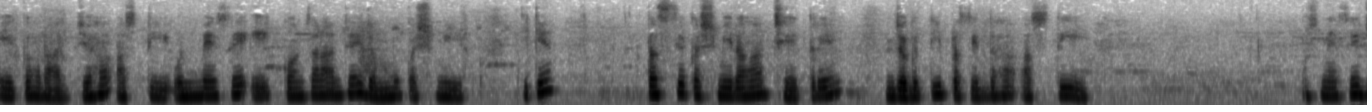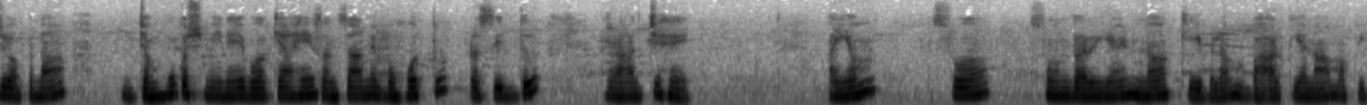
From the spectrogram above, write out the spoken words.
एक राज्य अस्ति। उनमें से एक कौन सा राज्य है? जम्मू कश्मीर। ठीक है? तस्य कश्मीर क्षेत्रे जगति प्रसिद्ध अस्ति। उसमें से जो अपना जम्मू कश्मीर है, वह क्या है? संसार में बहुत प्रसिद्ध राज्य है। अयं स्वसौन्दर्येण न केवलं भारतीयानाम्, अपि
